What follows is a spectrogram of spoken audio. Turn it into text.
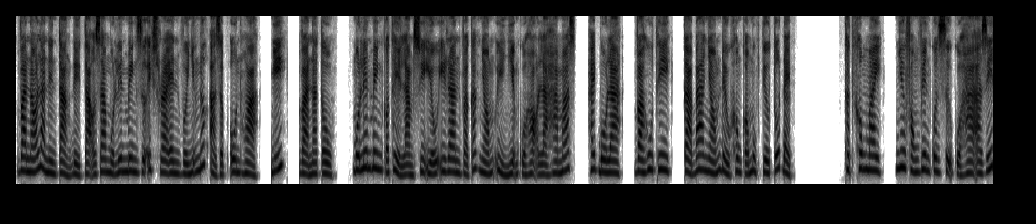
Và nó là nền tảng để tạo ra một liên minh giữa Israel với những nước Ả Rập ôn hòa, Mỹ và NATO. Một liên minh có thể làm suy yếu Iran và các nhóm ủy nhiệm của họ là Hamas, Hezbollah và Houthi, cả ba nhóm đều không có mục tiêu tốt đẹp. Thật không may, như phóng viên quân sự của Ha'azid,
